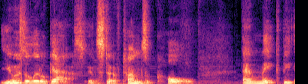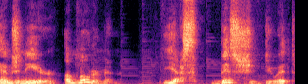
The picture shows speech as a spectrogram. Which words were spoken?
Use a little gas instead of tons of coal, and make the engineer a motorman. Yes, this should do it.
